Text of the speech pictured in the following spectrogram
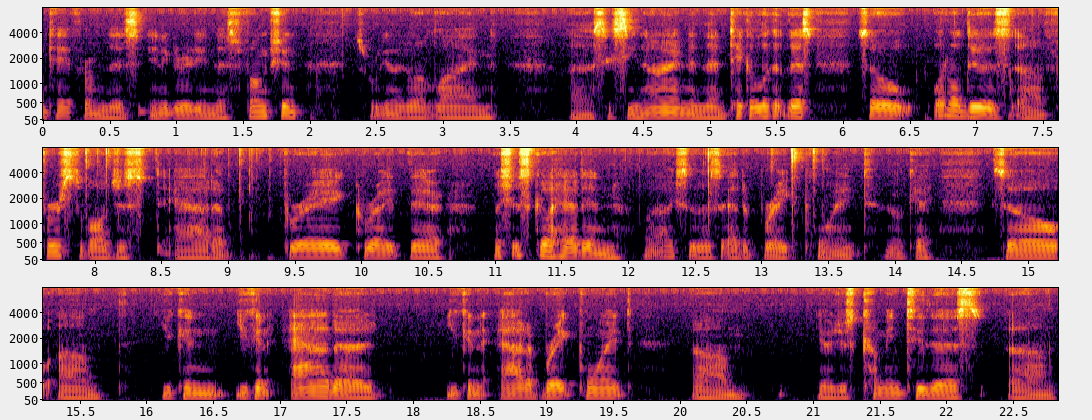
Okay from this integrating this function. So we're going to go to line uh, 69 and then take a look at this. So what I'll do is uh, first of all just add a break right there. Let's just go ahead and well actually let's add a breakpoint okay? So um, you can you can add a you can add a breakpoint um, you know just coming to this um,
